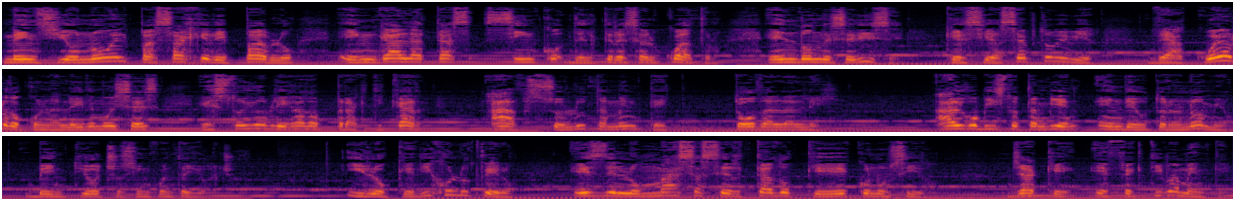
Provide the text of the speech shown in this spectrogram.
mencionó el pasaje de Pablo en Gálatas 5 del 3 al 4, en donde se dice que si acepto vivir de acuerdo con la ley de Moisés, estoy obligado a practicar absolutamente toda la ley. Algo visto también en Deuteronomio 28:58. Y lo que dijo Lutero es de lo más acertado que he conocido, ya que efectivamente,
